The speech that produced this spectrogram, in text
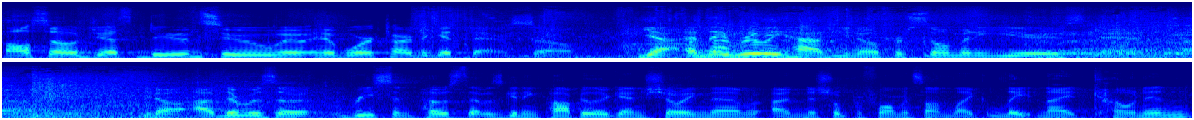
also just dudes who have worked hard to get there. So, Yeah, and they really have, you know, for so many years. And, um, you know, uh, there was a recent post that was getting popular again showing them initial performance on like late night Conan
